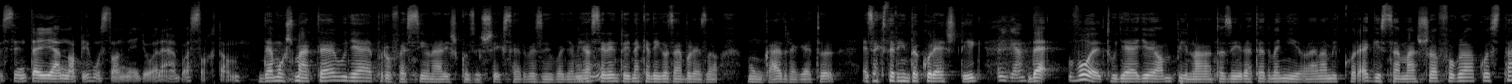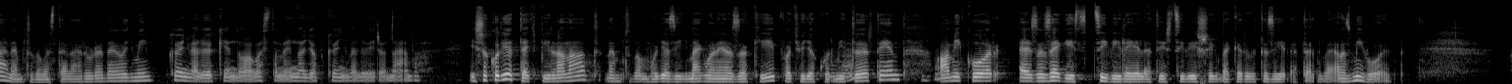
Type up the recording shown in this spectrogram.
szinte ilyen napi 24 órában szoktam. De most már te ugye professzionális közösségszervező vagy, ami uh-huh. azt jelenti, hogy neked igazából ez a munkád reggeltől, ezek szerint akkor estig. Igen. De volt ugye egy olyan pillanat az életedben nyilván, amikor egészen mással foglalkoztál, nem tudom, azt elárulod de hogy mi? Könyvelőként dolgoztam egy nagyobb könyvelőirodába. És akkor jött egy pillanat, nem tudom, hogy az így megvan ez a kép, vagy hogy akkor uh-huh. mi történt, uh-huh. amikor ez az egész civil élet és civilség bekerült az életedbe. Az mi volt?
